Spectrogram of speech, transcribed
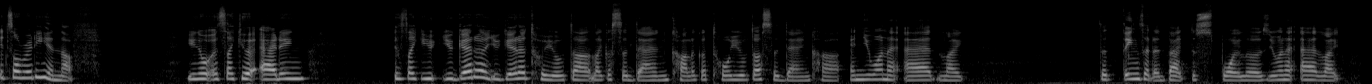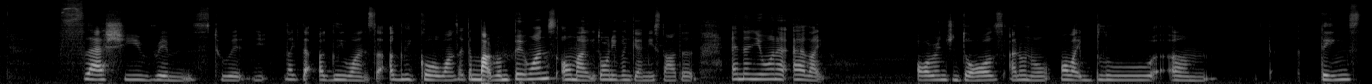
it's already enough. You know, it's like you're adding it's like you, you get a you get a Toyota like a sedan car, like a Toyota sedan car, and you wanna add like the things at the back, the spoilers, you wanna add like flashy rims to it, you, like the ugly ones, the ugly gold ones, like the mud rumpet ones. Oh my, don't even get me started. And then you wanna add like orange doors, I don't know, or like blue um things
